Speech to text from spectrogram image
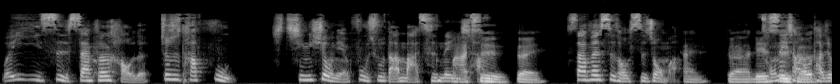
唯一一次三分好的，就是他复新秀年复出打马刺那一马场，刺对，三分四投四中嘛。看对啊，连从那场后他就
